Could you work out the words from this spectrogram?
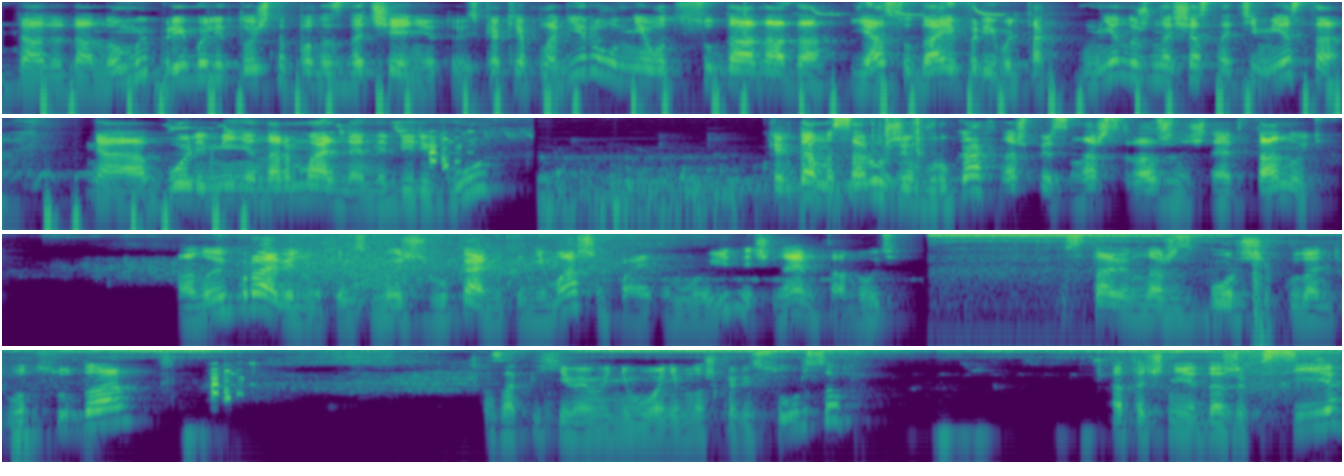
Да-да-да, но мы прибыли точно по назначению. То есть, как я планировал, мне вот сюда надо, я сюда и прибыль. Так, мне нужно сейчас найти место а, более-менее нормальное на берегу. Когда мы с оружием в руках, наш персонаж сразу же начинает тонуть. Оно и правильно, то есть мы же руками-то не машем, поэтому и начинаем тонуть. Ставим наш сборщик куда-нибудь вот сюда. Запихиваем в него немножко ресурсов. А точнее даже все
